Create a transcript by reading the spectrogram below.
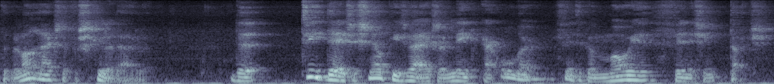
de belangrijkste verschillen duidelijk. De tweet deze snelkieswijzer link eronder vind ik een mooie finishing touch.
